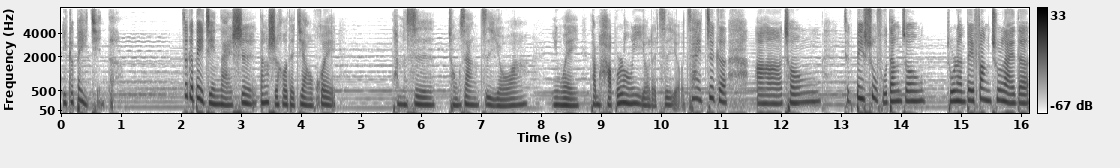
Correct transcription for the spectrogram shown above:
一个背景的。这个背景乃是当时候的教会，他们是崇尚自由啊，因为他们好不容易有了自由，在这个啊从这个被束缚当中。突然被放出来的，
